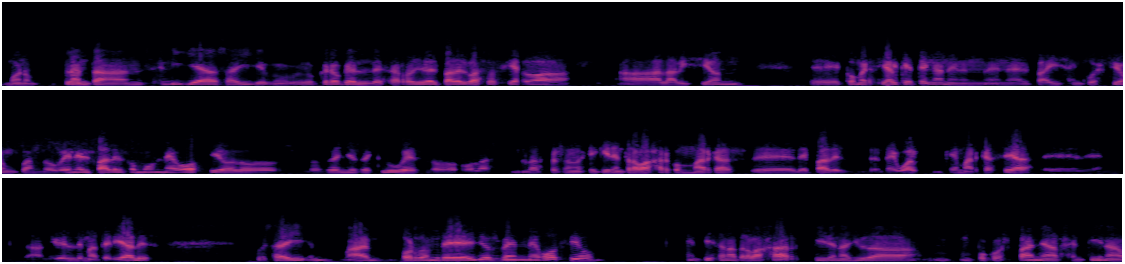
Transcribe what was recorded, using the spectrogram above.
bueno, plantan semillas, ahí yo, creo que el desarrollo del pádel va asociado a, a la visión eh, comercial que tengan en, el país en cuestión. Cuando ven el pádel como un negocio, los, dueños de clubes o las, personas que quieren trabajar con marcas eh, de pádel, da igual qué marca sea, eh, a nivel de materiales, pues ahí, por donde ellos ven negocio, empiezan a trabajar, piden ayuda un poco España, Argentina,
